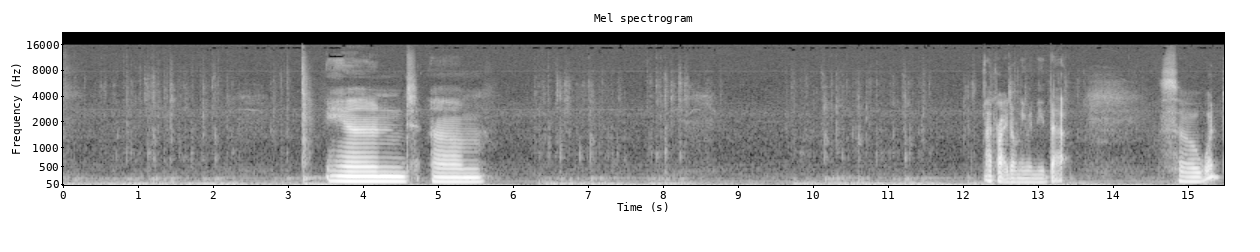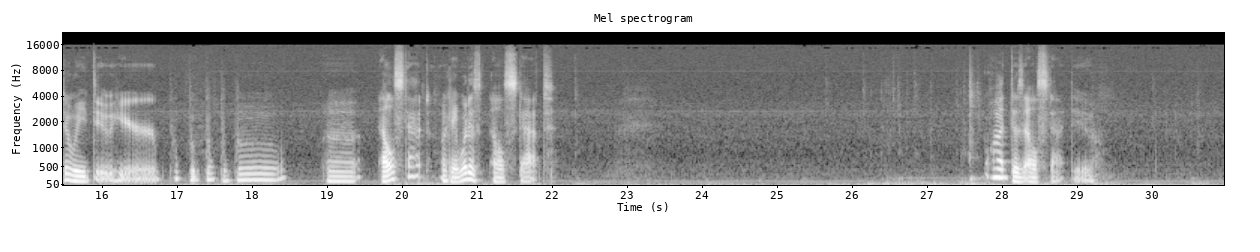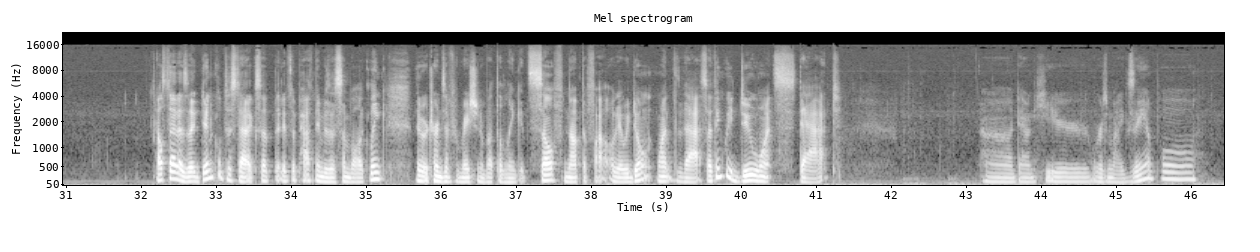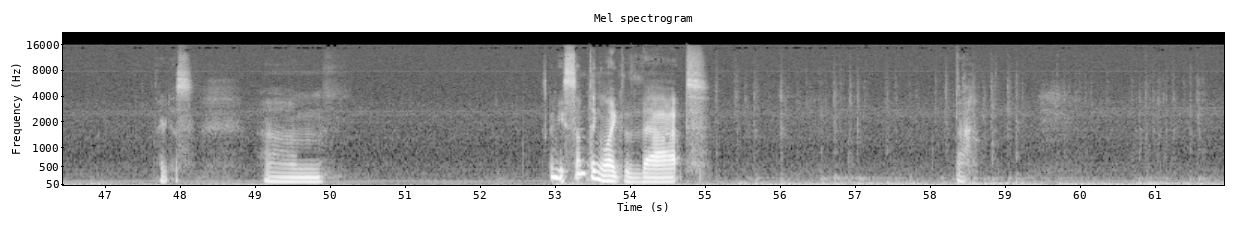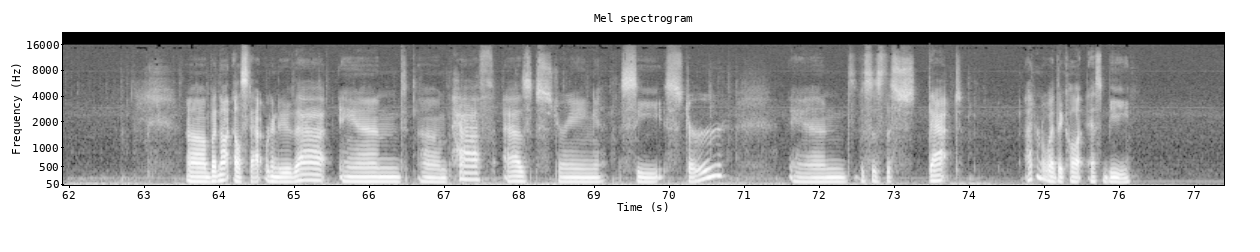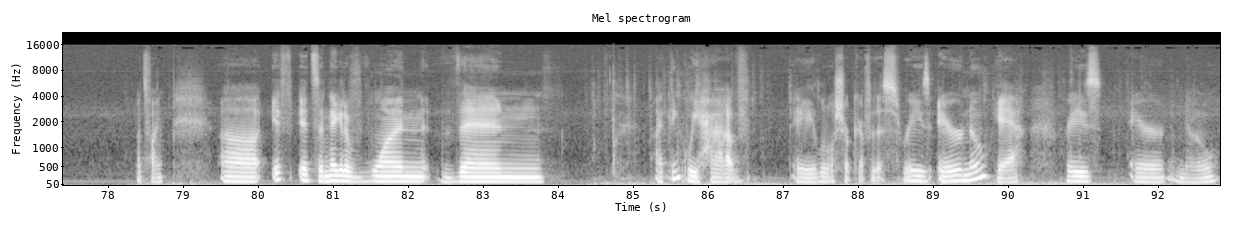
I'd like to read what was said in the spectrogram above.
and um, I probably don't even need that. So what do we do here? Boop, boop, boop, uh, LStat? Okay, what is LStat? What does LStat do? LStat is identical to stat except that if the path name is a symbolic link, then it returns information about the link itself, not the file. Okay, we don't want that. So I think we do want stat. Uh, down here, where's my example? There it is. Um, it's going to be something like that. Ah. Uh, but not lstat. We're going to do that and um, path as string c_str. And this is the stat. I don't know why they call it SB. That's fine. Uh, if it's a negative one, then I think we have a little shortcut for this. Raise error no? Yeah. Raise error no.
